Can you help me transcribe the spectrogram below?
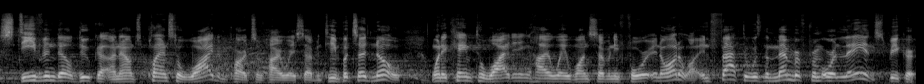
Steven Del Duca, announced plans to widen parts of Highway 17, but said no when it came to widening Highway 174 in Ottawa. In fact, it was the member from Orleans, Speaker,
